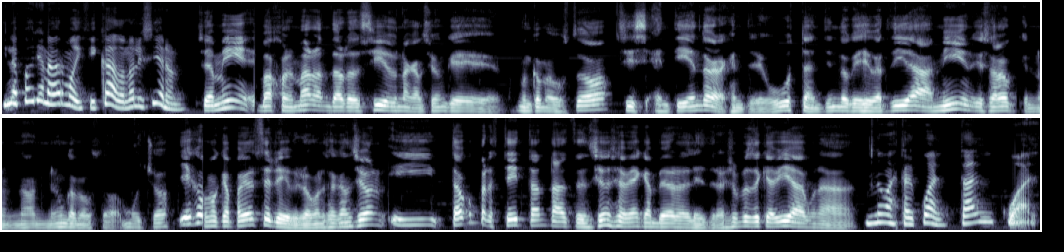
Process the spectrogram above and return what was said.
Y la podrían haber modificado, no lo hicieron. O sea, a mí, Bajo el mar, Andar de Sea es una canción que nunca me gustó. Sí, sí, entiendo que a la gente le gusta, entiendo que es divertida. A mí es algo que no, no- nunca me gustó mucho. Y es como que apagué el cerebro con esa canción y tampoco presté tanta atención si había cambiado la letra. Yo pensé que había una... No es tal cual, tal cual.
